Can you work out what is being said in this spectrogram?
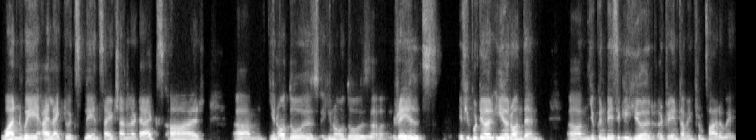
one way i like to explain side channel attacks are um, you know those you know those uh, rails if you put your ear on them, um, you can basically hear a train coming from far away.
